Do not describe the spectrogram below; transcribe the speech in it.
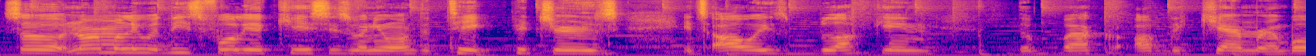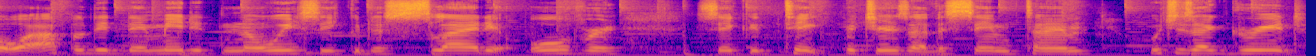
So normally with these folio cases when you want to take pictures it's always blocking the back of the camera. But what Apple did they made it in a way so you could just slide it over so you could take pictures at the same time which is a great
